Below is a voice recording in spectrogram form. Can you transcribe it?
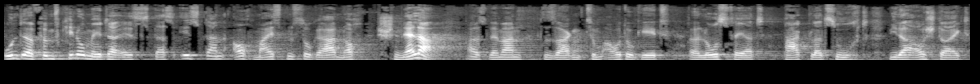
unter 5 km ist, das ist dann auch meistens sogar noch schneller, als wenn man sozusagen zum Auto geht, äh, losfährt, Parkplatz sucht, wieder aussteigt,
